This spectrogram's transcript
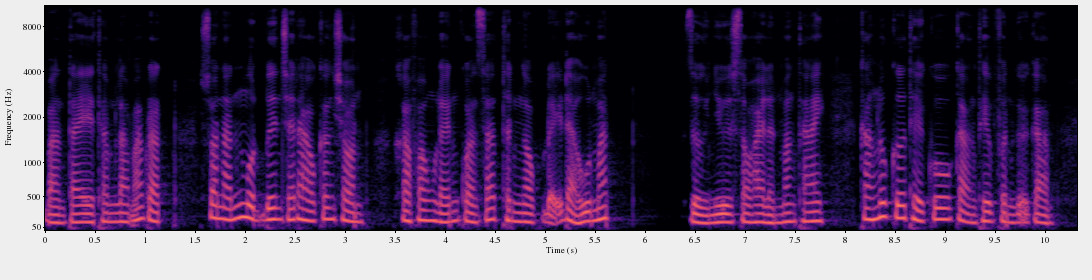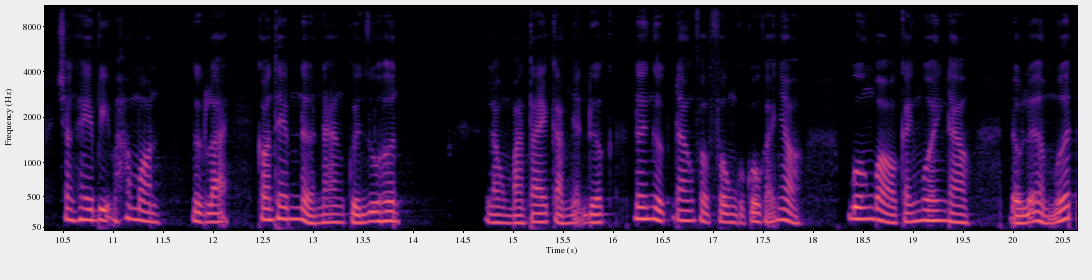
Bàn tay tham lam áp đặt, xoa nắn một bên trái đào căng tròn, Khả Phong lén quan sát thân ngọc đẫy đà hút mắt. Dường như sau hai lần mang thai, càng lúc cơ thể cô càng thêm phần gợi cảm, chẳng hề bị hao mòn, ngược lại còn thêm nở nang quyến rũ hơn. Lòng bàn tay cảm nhận được nơi ngực đang phập phồng của cô gái nhỏ, buông bỏ cánh môi anh đào, đầu lưỡi ẩm ướt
